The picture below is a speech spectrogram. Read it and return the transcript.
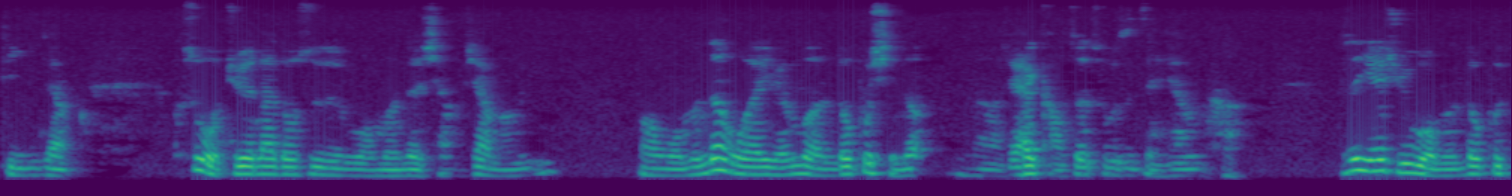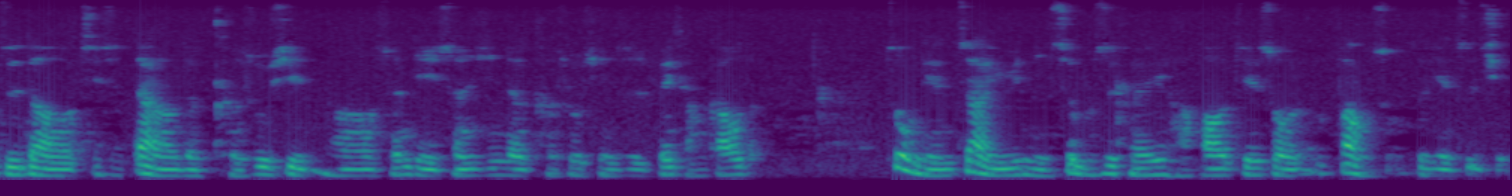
低这样。可是我觉得那都是我们的想象而已。哦，我们认为原本都不行了，那现在考测出是怎样哈？可是也许我们都不知道，其实大脑的可塑性啊，身体神经的可塑性是非常高的。重点在于你是不是可以好好接受放手这件事情，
